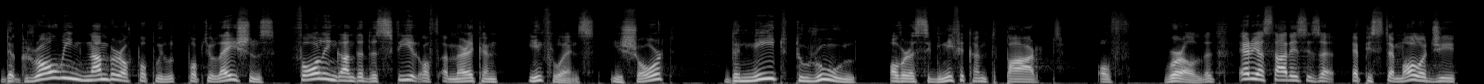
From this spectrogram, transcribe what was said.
the growing number of popul- populations falling under the sphere of American influence. In short, the need to rule over a significant part of world. Area studies is an epistemology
